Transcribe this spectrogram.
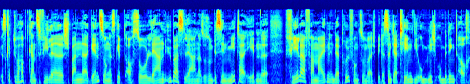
Es gibt überhaupt ganz viele spannende Ergänzungen. Es gibt auch so Lernen übers Lernen, also so ein bisschen Metaebene. Fehler vermeiden in der Prüfung zum Beispiel. Das sind ja Themen, die um, nicht unbedingt auch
